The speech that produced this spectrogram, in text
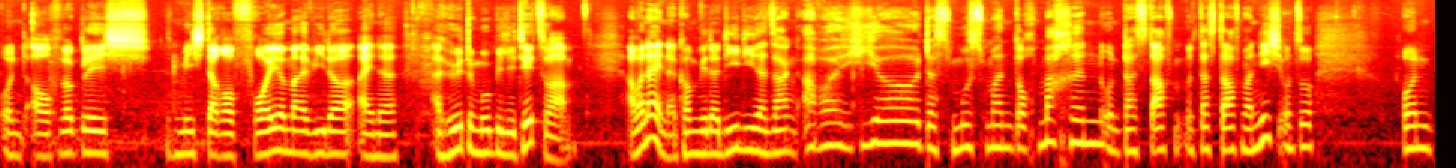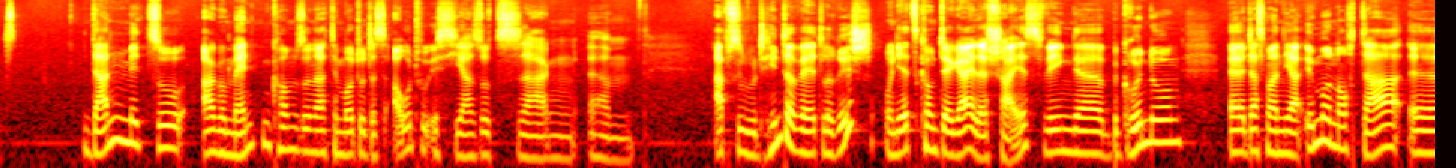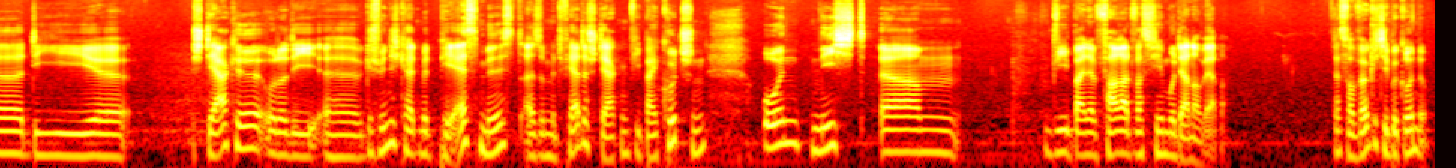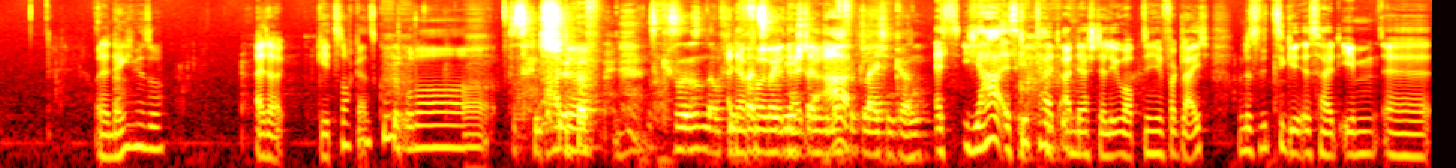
Und auch wirklich mich darauf freue, mal wieder eine erhöhte Mobilität zu haben. Aber nein, dann kommen wieder die, die dann sagen, aber hier, das muss man doch machen und das darf, und das darf man nicht und so. Und dann mit so Argumenten kommen, so nach dem Motto, das Auto ist ja sozusagen ähm, absolut hinterwäldlerisch. Und jetzt kommt der geile Scheiß wegen der Begründung, äh, dass man ja immer noch da äh, die Stärke oder die äh, Geschwindigkeit mit PS misst, also mit Pferdestärken wie bei Kutschen und nicht ähm, wie bei einem Fahrrad, was viel moderner wäre. Das war wirklich die Begründung. Und dann denke ich mir so, Alter, geht's noch ganz gut oder das sind, schön, das sind auf jeden Fall zwei Gegenstände, die man ah, vergleichen kann. Es, ja, es gibt halt an der Stelle überhaupt nicht den Vergleich und das Witzige ist halt eben, äh,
